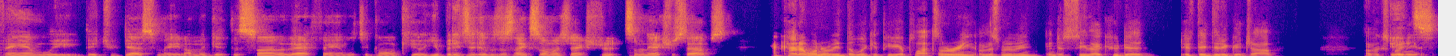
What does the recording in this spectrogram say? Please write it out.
family that you decimate, I'm gonna get the son of that family to go and kill you. But it it was just like so much extra, so many extra steps. I kind of want to read the Wikipedia plot summary of this movie and just see like who did if they did a good job of explaining it's it.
